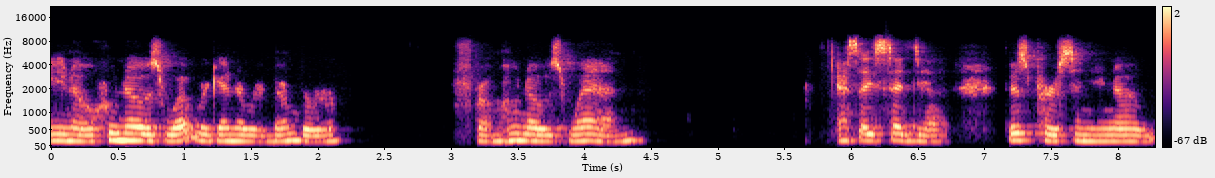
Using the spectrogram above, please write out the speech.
you know who knows what we're going to remember from who knows when as i said to this person you know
